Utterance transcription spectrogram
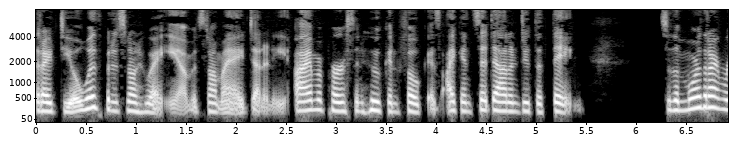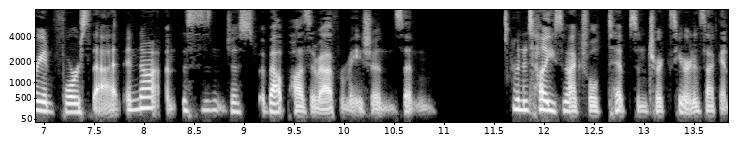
that I deal with, but it's not who I am. It's not my identity. I'm a person who can focus. I can sit down and do the thing. So the more that I reinforce that, and not, um, this isn't just about positive affirmations, and I'm going to tell you some actual tips and tricks here in a second.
